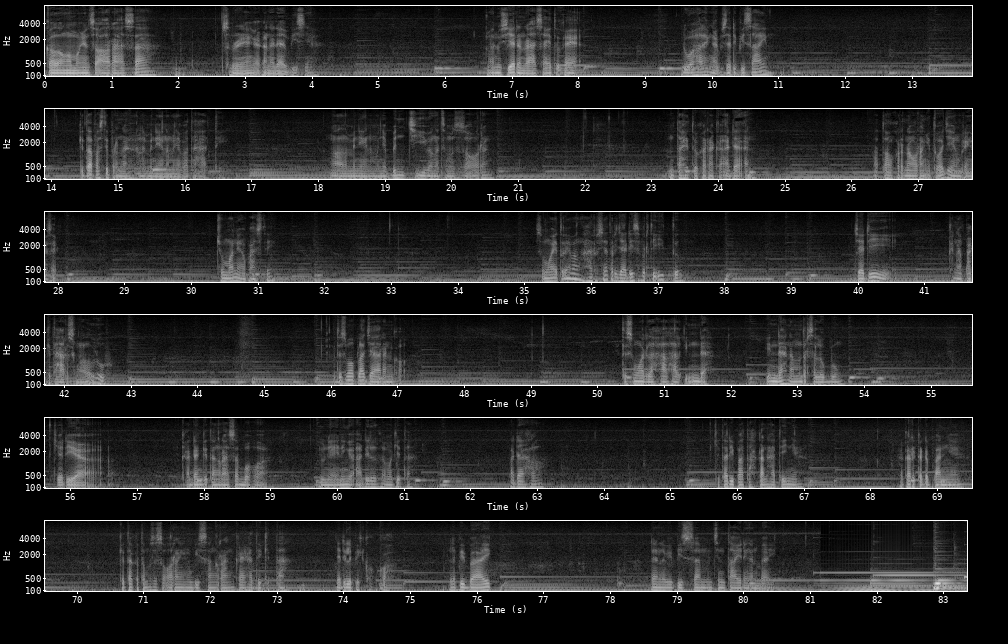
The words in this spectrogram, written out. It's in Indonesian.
Kalau ngomongin soal rasa, sebenarnya nggak akan ada habisnya. Manusia dan rasa itu kayak dua hal yang nggak bisa dipisahin. Kita pasti pernah ngalamin yang namanya patah hati, ngalamin yang namanya benci banget sama seseorang. Entah itu karena keadaan atau karena orang itu aja yang brengsek. Cuman yang pasti Semua itu emang harusnya terjadi seperti itu. Jadi Kenapa kita harus ngeluh? Itu semua pelajaran kok. Itu semua adalah hal-hal indah. Indah namun terselubung. Jadi ya Kadang kita ngerasa bahwa dunia ini gak adil sama kita. Padahal kita dipatahkan hatinya agar ke depannya kita ketemu seseorang yang bisa ngerangkai hati kita jadi lebih kokoh, lebih baik, dan lebih bisa mencintai dengan baik. thank you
